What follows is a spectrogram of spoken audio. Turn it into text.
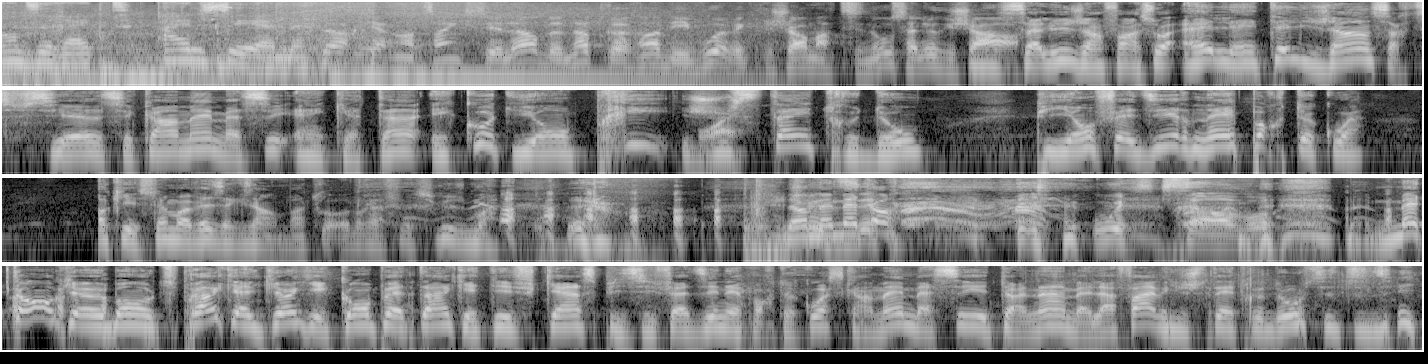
En direct à LCN. 8h45, c'est l'heure de notre rendez-vous avec Richard Martineau. Salut Richard. Salut Jean-François. L'intelligence artificielle, c'est quand même assez inquiétant. Écoute, ils ont pris Justin Trudeau, puis ils ont fait dire n'importe quoi. OK, c'est un mauvais exemple. En tout cas, bref, excuse-moi. Non, Je mais mettons, où est-ce qu'il s'en va? mettons que, bon, tu prends quelqu'un qui est compétent, qui est efficace, puis il s'est fait dire n'importe quoi, c'est quand même assez étonnant. Mais l'affaire avec Justin Trudeau, si tu dis,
